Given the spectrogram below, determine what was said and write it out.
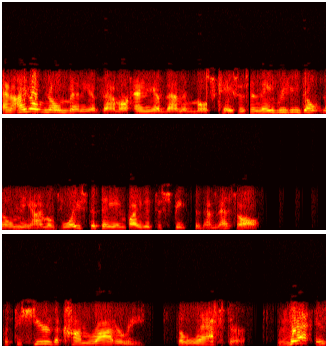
and I don't know many of them or any of them in most cases, and they really don't know me. I'm a voice that they invited to speak to them, that's all. But to hear the camaraderie, the laughter, that is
